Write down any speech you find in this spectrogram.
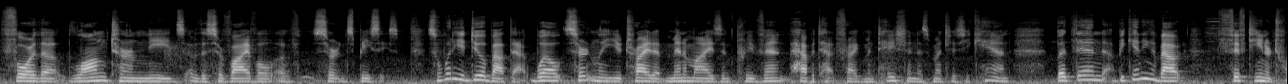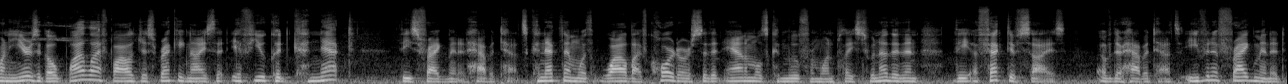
for the long term needs of the survival of certain species. So, what do you do about that? Well, certainly you try to minimize and prevent habitat fragmentation as much as you can, but then beginning about 15 or 20 years ago, wildlife biologists recognized that if you could connect these fragmented habitats, connect them with wildlife corridors so that animals could move from one place to another, then the effective size of their habitats, even if fragmented,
